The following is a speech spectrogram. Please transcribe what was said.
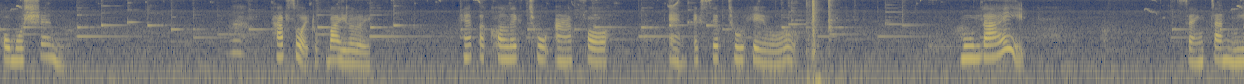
Promotion ภาพสวยทุกใบเลย Have a collect to ask for and accept to help Moonlight แสงจันทร์มี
